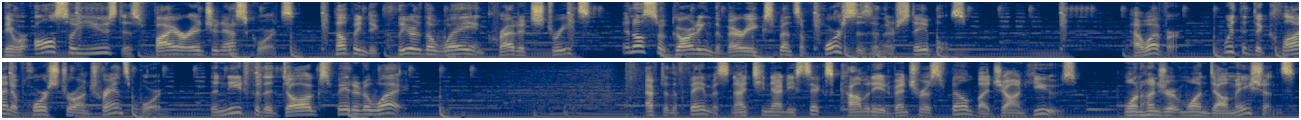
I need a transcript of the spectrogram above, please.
They were also used as fire engine escorts, helping to clear the way in crowded streets and also guarding the very expensive horses in their stables. However, with the decline of horse drawn transport, the need for the dogs faded away. After the famous 1996 comedy adventurous film by John Hughes, 101 Dalmatians,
